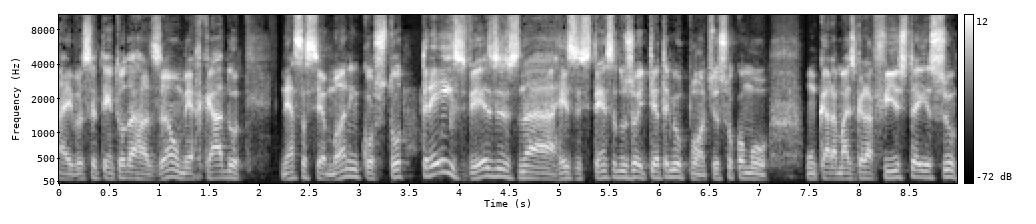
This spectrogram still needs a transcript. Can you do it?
Aí você tem toda a razão. O mercado nessa semana encostou três vezes na resistência dos 80 mil pontos. Eu sou como um cara mais grafista, isso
